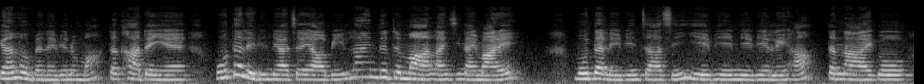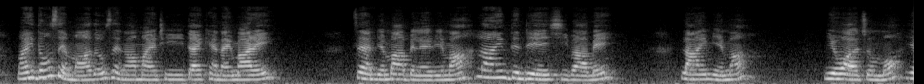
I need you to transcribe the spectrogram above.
ကမ်းလွန်ပင်လယ်ပြင်တို့မှာတခါတရံမိုးတက်လေပြင်းများကျရောက်ပြီးလှိုင်းသစ်တမလှိုင်းစီနိုင်ပါတယ်မိုးတက်လေပြင်းကြားစီရေပြင်းမြေပြင်းလေးဟာတနအီကိုမိုင်30မှ35မိုင်ထိတိုက်ခတ်နိုင်ပါတယ်ကျန်မြမပင်လယ်ပြင်မှာလှိုင်းတင်တင်ရှိပါမယ်လှိုင်းမြင်မှာ မြို့ဝကျွန်းမော်ရ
